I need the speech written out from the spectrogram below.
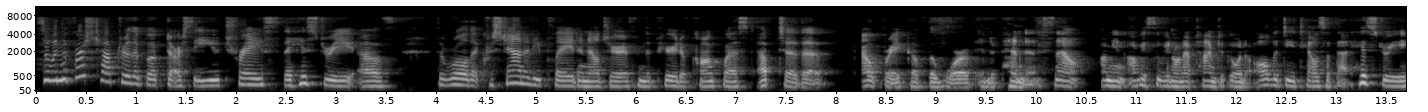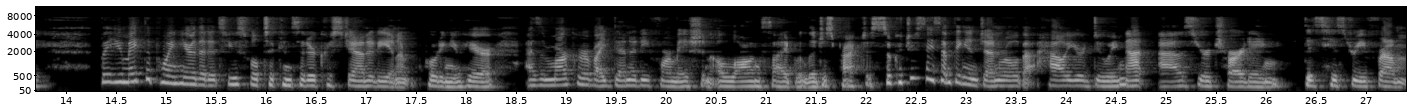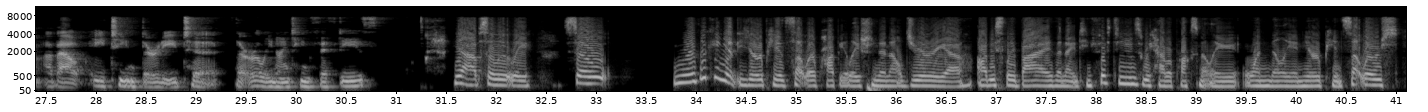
So, in the first chapter of the book, Darcy, you trace the history of the role that Christianity played in Algeria from the period of conquest up to the outbreak of the War of Independence. Now, I mean, obviously, we don't have time to go into all the details of that history, but you make the point here that it's useful to consider Christianity, and I'm quoting you here, as a marker of identity formation alongside religious practice. So, could you say something in general about how you're doing that as you're charting this history from about 1830 to the early 1950s? Yeah, absolutely. So, we're looking at the European settler population in Algeria. Obviously, by the 1950s, we have approximately 1 million European settlers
